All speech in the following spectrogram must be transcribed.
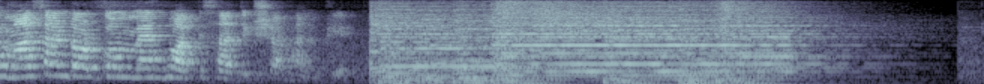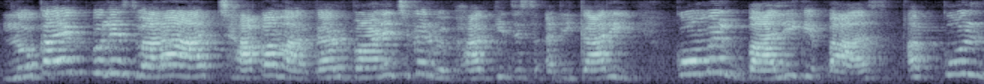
घमासान डॉट कॉम मैं हूँ आपके साथ दीक्षा भानुप्रिय। लोकायुक्त पुलिस द्वारा आज छापा मारकर वाणिज्य कर विभाग की जिस अधिकारी कोमल बाली के पास अब कुल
